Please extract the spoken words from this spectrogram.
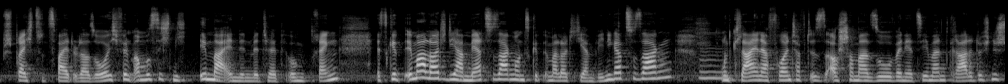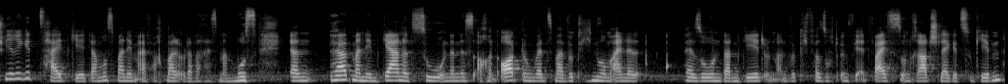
Gespräch zu zweit oder so. Ich finde, man muss sich nicht immer in den Mittelpunkt drängen. Es gibt immer Leute, die haben mehr zu sagen und es gibt immer Leute, die haben weniger zu sagen. Mhm. Und klar, in der Freundschaft ist es auch schon mal so, wenn jetzt jemand gerade durch eine schwierige Zeit geht, dann muss man dem einfach mal, oder was heißt man muss, dann hört man dem gerne zu und dann ist es auch in Ordnung, wenn es mal wirklich nur um eine Person dann geht und man wirklich versucht, irgendwie Advice und Ratschläge zu geben.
